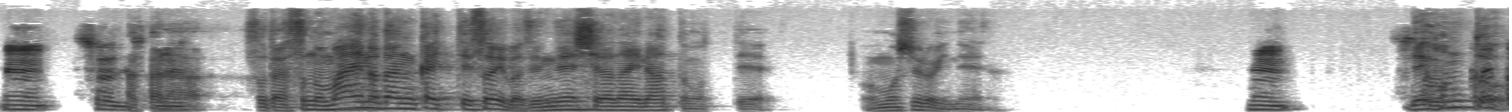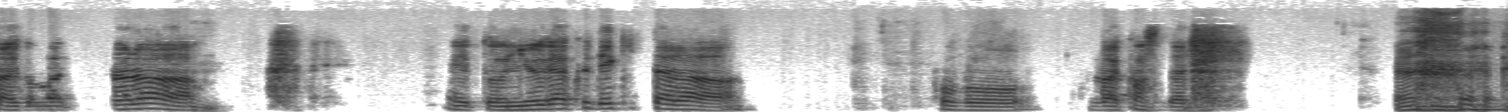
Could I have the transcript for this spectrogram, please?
うん。そうですね。だから、そうだからその前の段階ってそういえば全然知らないなと思って、面白いね。うん。で本当？ペーパーが終わったら、うんえっと、入学できたら、ほぼ、バカンスだね。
